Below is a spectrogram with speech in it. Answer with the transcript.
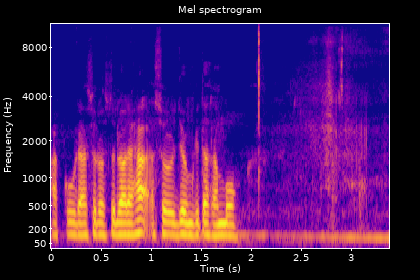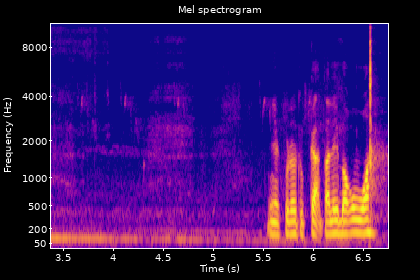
Aku dah sudah-sudah rehat, so jom kita sambung. Ni aku dah tukar tali baru ah.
